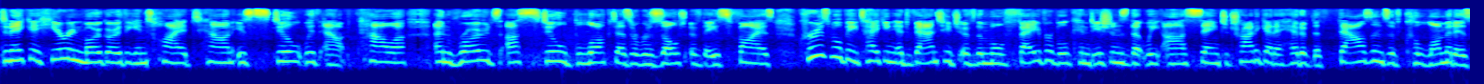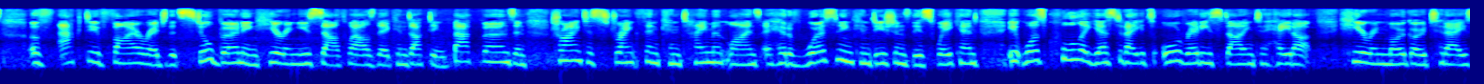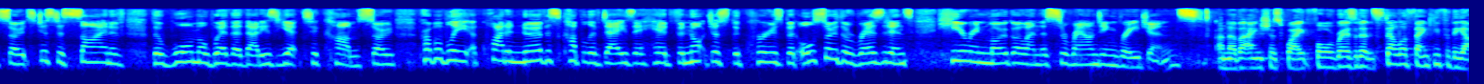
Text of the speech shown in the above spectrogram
Danica, here in Mogo, the entire town is still without power and roads are still blocked as a result of these fires. Crews will be taking advantage of the more favourable conditions that we are seeing to try to get ahead of the thousands of kilometres of active fire edge that's still burning here in New South Wales. They're conducting backburns and trying to strengthen containment lines ahead of worsening conditions this weekend. It was cooler yesterday. It's already starting to heat up here in Mogo today. So it's just just a sign of the warmer weather that is yet to come. So probably a, quite a nervous couple of days ahead for not just the crews, but also the residents here in Mogo and the surrounding regions. Another anxious wait for residents. Stella, thank you for the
